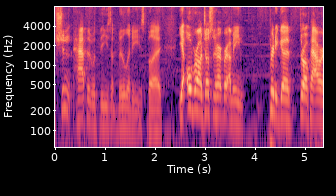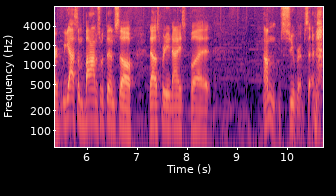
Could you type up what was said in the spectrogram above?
shouldn't happen with these abilities. But yeah, overall Justin Herbert, I mean, pretty good throw power. We got some bombs with him, so that was pretty nice. But I'm super upset about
